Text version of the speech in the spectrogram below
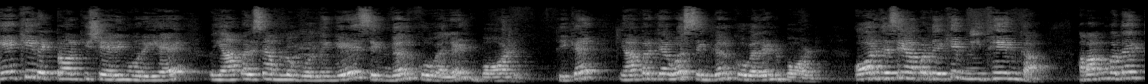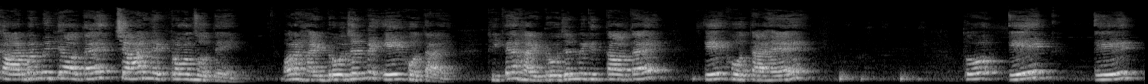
एक ही इलेक्ट्रॉन की शेयरिंग हो रही है। तो यहाँ पर इसे हम लोग बोल देंगे सिंगल कोवेलेंट बॉन्ड ठीक है? यहाँ पर क्या हुआ? सिंगल कोवेलेंट बॉन्ड और जैसे यहाँ पर देखिए मीथेन का। अब आपको पता है कार्बन में क्या होता है? चार इलेक्ट्रॉन्स होते हैं। और हाइड्रोजन में एक होता है। ठीक है? हाइड्रोजन में कितना होता है? एक होता है। तो एक एक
